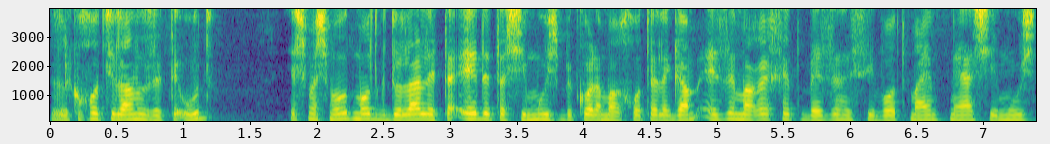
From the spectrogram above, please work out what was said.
ללקוחות שלנו זה תיעוד. יש משמעות מאוד גדולה לתעד את השימוש בכל המערכות האלה, גם איזה מערכת, באיזה נסיבות, מהם תנאי השימוש,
